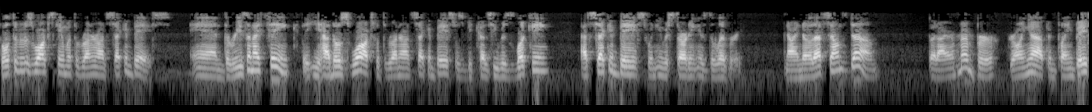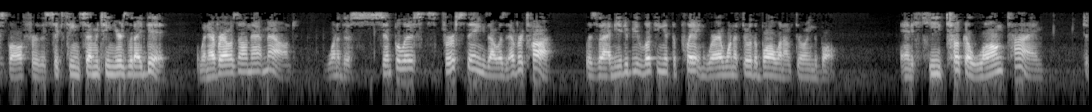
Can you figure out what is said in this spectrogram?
Both of his walks came with a runner on second base, And the reason I think that he had those walks with the runner on second base was because he was looking at second base when he was starting his delivery. Now I know that sounds dumb, but I remember growing up and playing baseball for the 16, 17 years that I did. Whenever I was on that mound, one of the simplest first things I was ever taught was that I need to be looking at the plate and where I want to throw the ball when I'm throwing the ball. And he took a long time to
